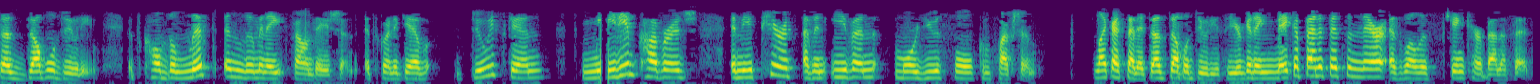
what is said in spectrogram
does double duty. It's called the Lift and Illuminate Foundation. It's going to give dewy skin, medium coverage, and the appearance of an even more youthful complexion. Like I said, it does double duty. So you're getting makeup benefits in there as well as skincare benefits.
